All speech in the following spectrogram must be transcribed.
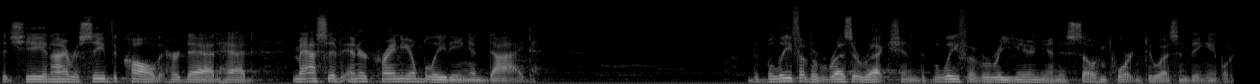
that she and I received the call that her dad had massive intracranial bleeding and died. The belief of a resurrection, the belief of a reunion is so important to us in being able to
